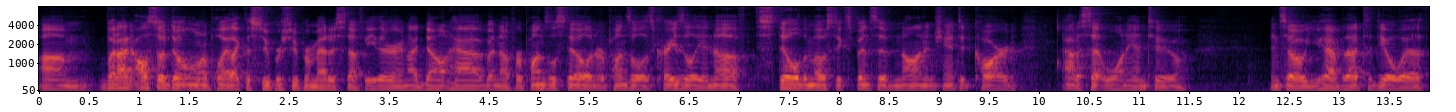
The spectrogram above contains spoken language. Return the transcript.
Um, but I also don't want to play like the super super meta stuff either, and I don't have enough Rapunzel still, and Rapunzel is crazily enough still the most expensive non enchanted card out of set one and two, and so you have that to deal with.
